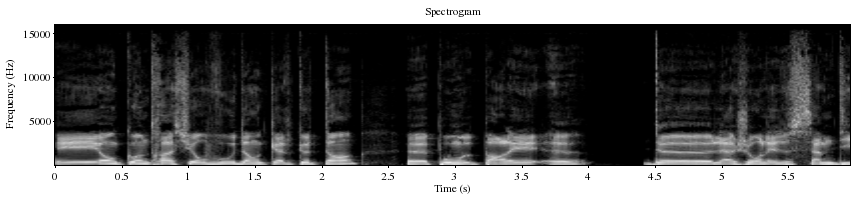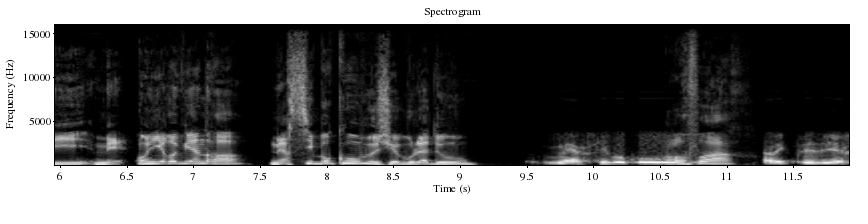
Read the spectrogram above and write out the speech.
et on comptera sur vous dans quelques temps euh, pour me parler de la journée de samedi. Mais on y reviendra. Merci beaucoup, Monsieur Bouladou. Merci beaucoup. Au revoir. Avec plaisir.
